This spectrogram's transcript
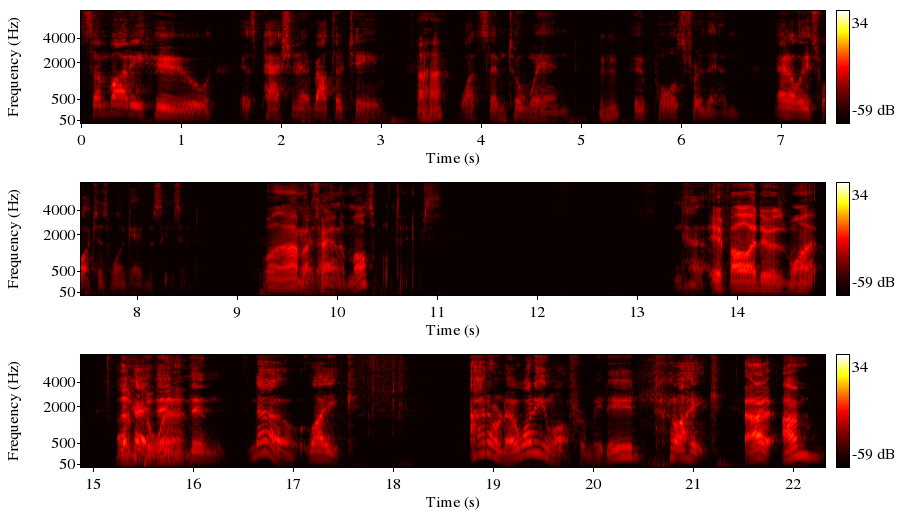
Somebody who is passionate about their team, Uh huh. wants them to win, Mhm. who pulls for them, and at least watches one game a season. Well, I'm a fan know. of multiple teams. No. If all I do is want them okay, to then, win, then no. Like I don't know. What do you want from me, dude? like I I'm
